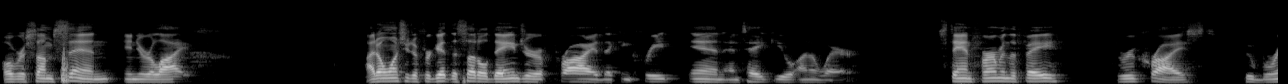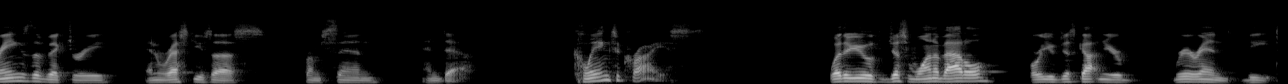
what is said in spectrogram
over some sin in your life. I don't want you to forget the subtle danger of pride that can creep in and take you unaware. Stand firm in the faith through Christ who brings the victory and rescues us from sin and death. Cling to Christ. Whether you've just won a battle or you've just gotten your rear end beat,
